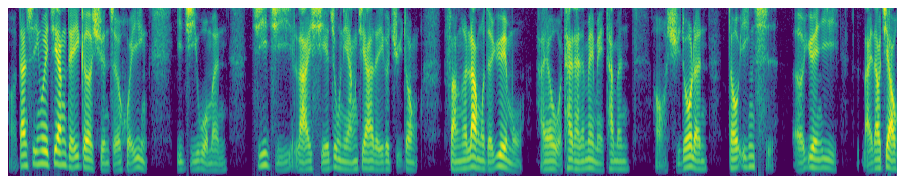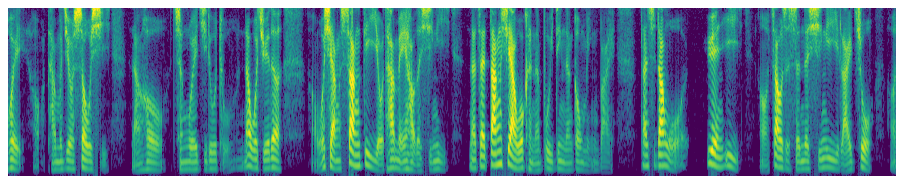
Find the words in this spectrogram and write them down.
哦，但是因为这样的一个选择回应，以及我们积极来协助娘家的一个举动，反而让我的岳母还有我太太的妹妹，他们哦，许多人都因此而愿意来到教会，哦，他们就受洗。然后成为基督徒，那我觉得，我想上帝有他美好的心意。那在当下，我可能不一定能够明白，但是当我愿意哦，照着神的心意来做啊，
